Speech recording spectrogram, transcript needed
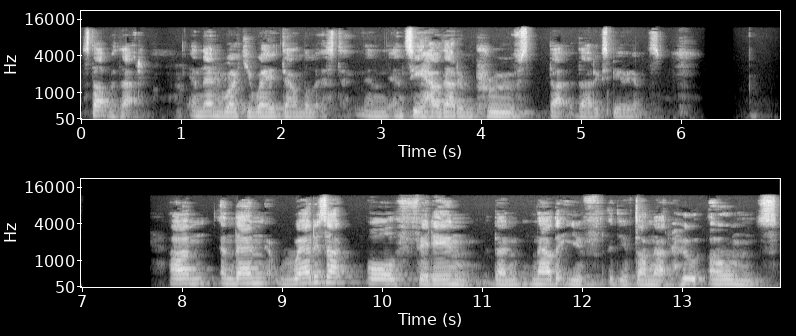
Start with that and then work your way down the list and, and see how that improves that, that experience. Um, and then where does that all fit in then now that you've, you've done that? Who owns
